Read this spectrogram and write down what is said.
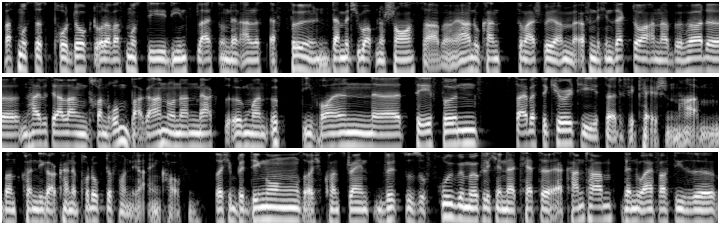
Was muss das Produkt oder was muss die Dienstleistung denn alles erfüllen, damit ich überhaupt eine Chance habe? Habe. Ja, du kannst zum Beispiel im öffentlichen Sektor an der Behörde ein halbes Jahr lang dran rumbaggern und dann merkst du irgendwann, ups, die wollen äh, C5 Cybersecurity Certification haben, sonst können die gar keine Produkte von dir einkaufen. Solche Bedingungen, solche Constraints willst du so früh wie möglich in der Kette erkannt haben. Wenn du einfach diese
